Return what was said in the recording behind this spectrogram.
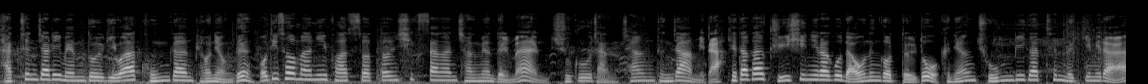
같은 자리 맴돌기와 공간 변형 등 어디서 많이 봤었던 식상한 장면들만 주구장창 등장합니다. 게다가 귀신이라고 나오는 것들도 그냥 좀비 같은 느낌이라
